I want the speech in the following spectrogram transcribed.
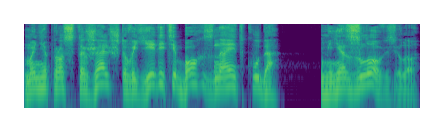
Мне просто жаль, что вы едете бог знает куда. Меня зло взяло.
